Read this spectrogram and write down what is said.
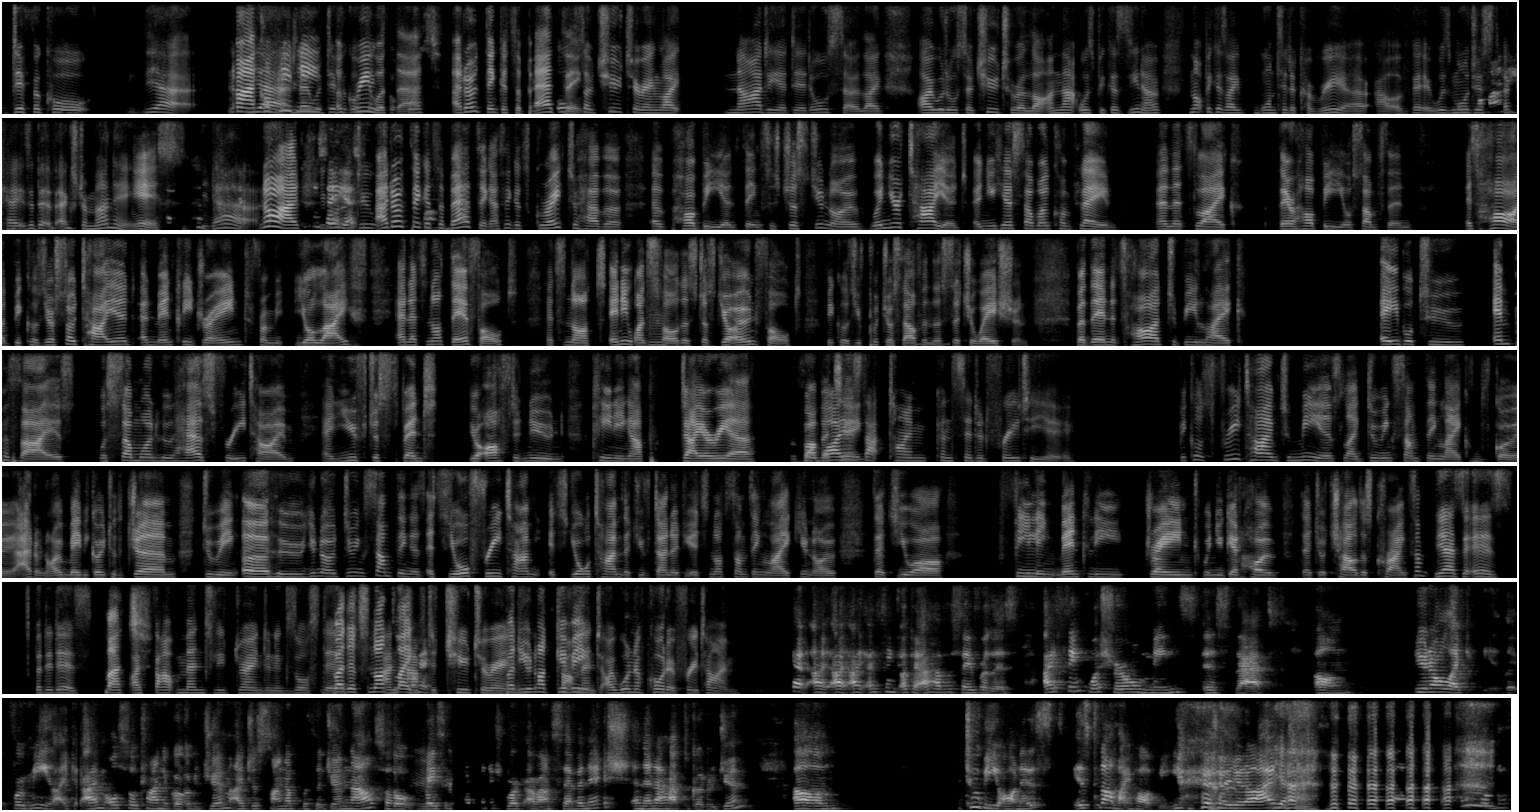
difficult. Yeah. No, I yeah, completely agree with that. Also, I don't think it's a bad thing. Also, tutoring, like Nadia did also. Like I would also tutor a lot. And that was because, you know, not because I wanted a career out of it. It was more just, okay, it's a bit of extra money. Yes. Yeah. No, I yes. do I don't think it's a bad thing. I think it's great to have a, a hobby and things. It's just, you know, when you're tired and you hear someone complain and it's like their hobby or something, it's hard because you're so tired and mentally drained from your life and it's not their fault it's not anyone's mm. fault. It's just your own fault because you've put yourself mm. in this mm-hmm. situation. But then it's hard to be like able to empathize with someone who has free time and you've just spent your afternoon cleaning up diarrhea, vomiting. But why is that time considered free to you? Because free time to me is like doing something like going i don't know maybe going to the gym doing uh who you know doing something is it's your free time it's your time that you've done it. It's not something like you know that you are feeling mentally drained when you get home that your child is crying. Some yes it is but it is. But i felt mentally drained and exhausted but it's not like after tutoring but you're not giving i wouldn't have called it free time I, I I think okay, I have a say for this. I think what Cheryl means is that um you know like, like for me like i'm also trying to go to gym. I just signed up with the gym now. So mm. basically i finish work around seven-ish and then i have to go to gym. Um to be honest it's not my hobby. You know i yeah. Um,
